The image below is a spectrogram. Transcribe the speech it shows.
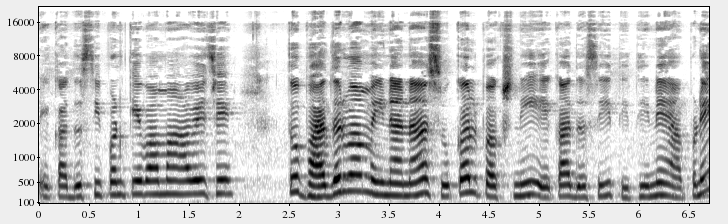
એકાદશી પણ કહેવામાં આવે છે. તો ભાદરવા મહિનાના શુકલ પક્ષની એકાદશી તિથિને આપણે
